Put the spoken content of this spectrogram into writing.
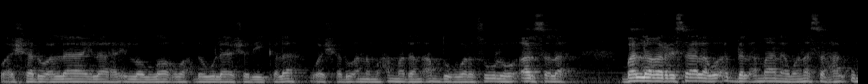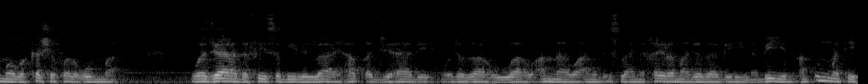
وأشهد أن لا إله إلا الله وحده لا شريك له وأشهد أن محمدا عبده ورسوله أرسله بلغ الرسالة وأدى الأمانة ونسح الأمة وكشف الغمة وجاهد في سبيل الله حق جهاده وجزاه الله عنا وعن الإسلام خير ما جزى به نبي عن أمته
